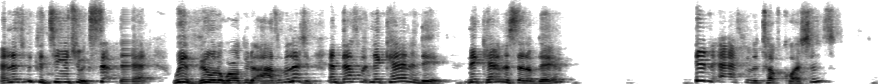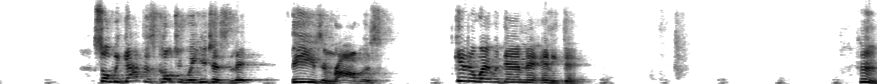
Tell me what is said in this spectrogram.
And as we continue to accept that, we're viewing the world through the eyes of religion. And that's what Nick Cannon did. Nick Cannon sat up there, didn't ask for the tough questions. So we got this culture where you just let thieves and robbers get away with damn near anything. Hmm.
